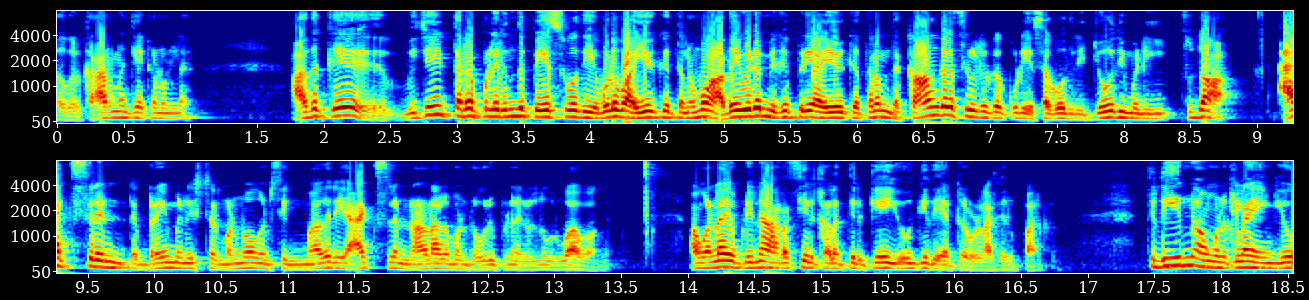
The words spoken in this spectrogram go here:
அது ஒரு காரணம் கேட்கணும்ல. அதுக்கு விஜய் தரப்பிலிருந்து பேசுவது எவ்வளவு அயோக்கியத்தனமோ அதை விட மிகப்பெரிய அயோக்கியத்தனம் இந்த காங்கிரஸில் இருக்கக்கூடிய சகோதரி Jothimani Sudha. Accident prime minister மன்மோகன் சிங் மாதிரி ஆக்சிடென்ட் நாடாளுமன்ற உறுப்பினர்கள்னு உருவாவாங்க. அவங்கெல்லாம் எப்படின்னா அரசியல் களத்திற்கே யோகியதையற்றவர்களாக இருப்பார்கள். திடீர்னு அவங்களுக்கெல்லாம் எங்கேயோ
